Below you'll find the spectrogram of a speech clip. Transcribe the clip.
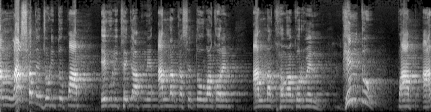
আল্লাহর সাথে জড়িত পাপ, এগুলি থেকে আপনি আল্লাহর কাছে তৌবা করেন। আল্লাহ ক্ষমা করবেন। কিন্তু পাপ আর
